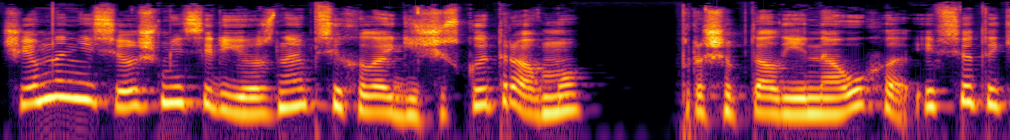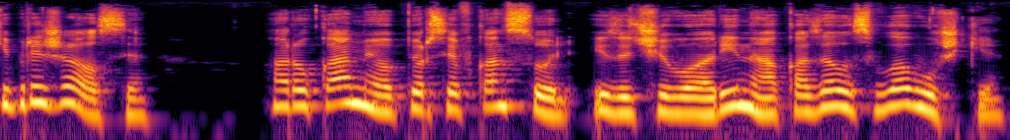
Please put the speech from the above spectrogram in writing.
чем нанесешь мне серьезную психологическую травму», – прошептал ей на ухо и все-таки прижался, а руками оперся в консоль, из-за чего Арина оказалась в ловушке.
